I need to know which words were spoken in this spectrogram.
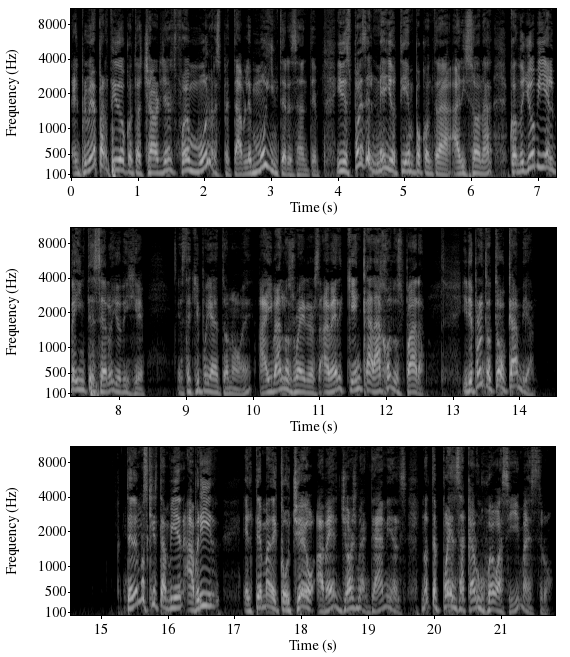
El primer partido contra Chargers fue muy respetable, muy interesante. Y después del medio tiempo contra Arizona, cuando yo vi el 20-0, yo dije, este equipo ya detonó, ¿eh? Ahí van los Raiders, a ver quién carajo los para. Y de pronto todo cambia. Tenemos que ir también a abrir el tema de cocheo. A ver, George McDaniels, no te pueden sacar un juego así, maestro.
